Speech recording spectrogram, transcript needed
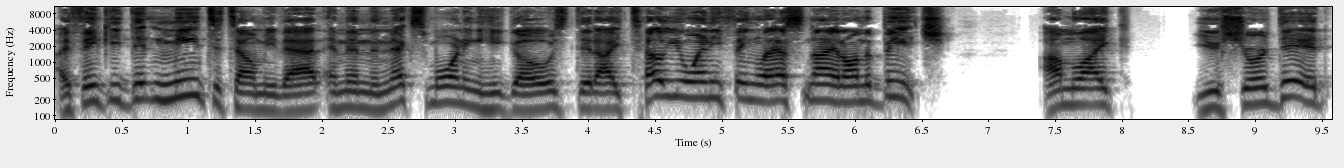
I think he didn't mean to tell me that. And then the next morning he goes, Did I tell you anything last night on the beach? I'm like, You sure did.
